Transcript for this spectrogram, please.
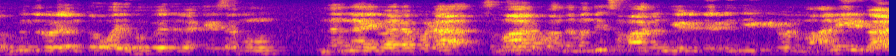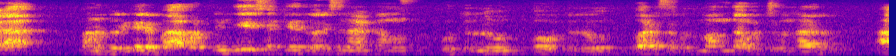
తొమ్మిది రోజులు ఎంతో వైభవేదంగా చేశాము. నిన్న ఇవాళ కూడా సుమారు వంద మందికి సమానం చేయడం జరిగింది. ఇటువంటి మహనీయుడి కాడ మనం దొరికారు బాపట్ల నుంచి సత్యేది వరిసనాటం పుత్రులు పౌత్రులు వారి సకుటుంబం అంతా వచ్చి ఉన్నారు. ఆ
